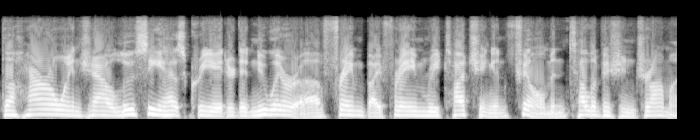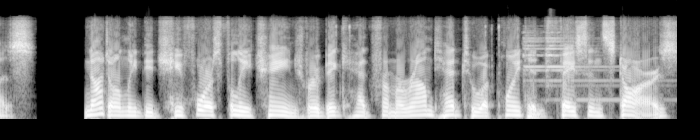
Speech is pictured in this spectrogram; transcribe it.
The heroine Zhao Lusi has created a new era of frame-by-frame retouching in film and television dramas. Not only did she forcefully change her big head from a round head to a pointed face in stars,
